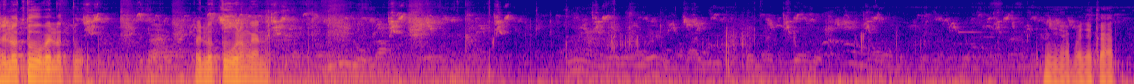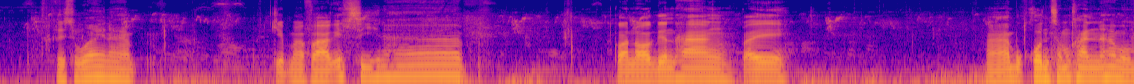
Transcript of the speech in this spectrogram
ไปรถตู้ไปรถตู้ไปรถตู้น้ำกันนี่ครับบรรยากาศสวยๆนะครับ เก็บมาฝาก FC นะครับ ก่อนออกเดินทางไป หาบุคคลสำคัญนะครับผม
